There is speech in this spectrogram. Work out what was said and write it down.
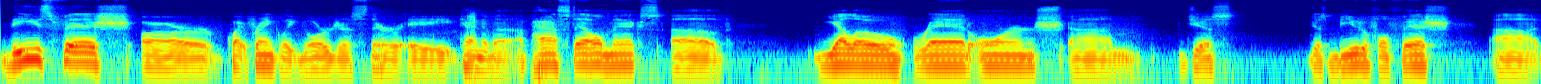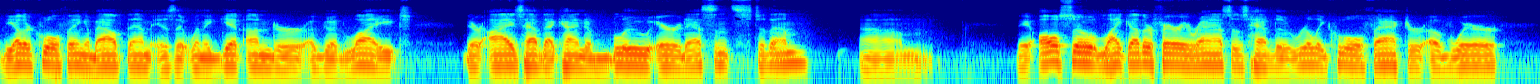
These fish are, quite frankly, gorgeous. They're a kind of a, a pastel mix of yellow, red, orange, um, just just beautiful fish. Uh, the other cool thing about them is that when they get under a good light, their eyes have that kind of blue iridescence to them. Um, they also, like other fairy wrasses, have the really cool factor of where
